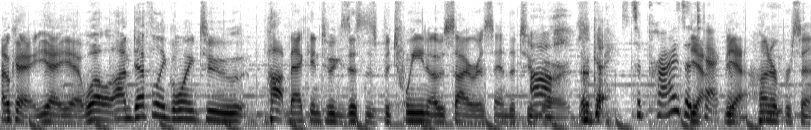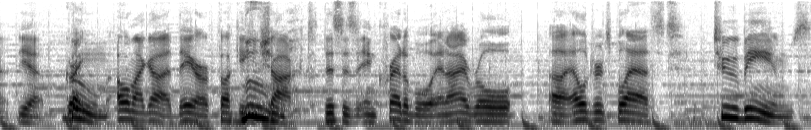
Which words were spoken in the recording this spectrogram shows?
Okay, yeah, yeah. Well, I'm definitely going to pop back into existence between Osiris and the two Ah. guards. Okay, Surprise attack. yeah, hundred percent. Yeah. Great. Boom. Oh my God, they are fucking shocked. This is incredible, and I roll uh, Eldritch Blast, two beams.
